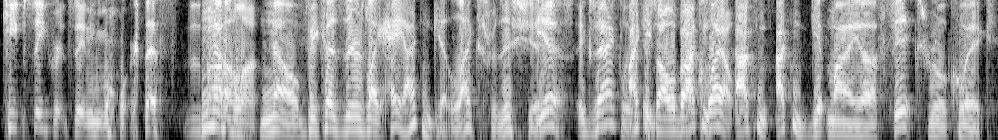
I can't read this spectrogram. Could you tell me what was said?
keep secrets anymore. That's the bottom No, line. no, because there's like, hey, I can get likes for this shit. Yes, exactly. I can, it's all about I can, clout. I can I can get my uh, fix real quick.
